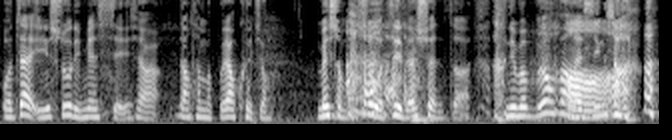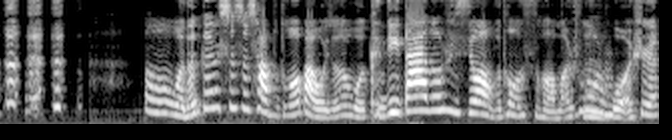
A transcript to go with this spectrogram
我在遗书里面写一下，让他们不要愧疚。没什么，是我自己的选择，你们不用放在心上。嗯，我的跟诗诗差不多吧。我觉得我肯定大家都是希望不痛死亡嘛。如果我是，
